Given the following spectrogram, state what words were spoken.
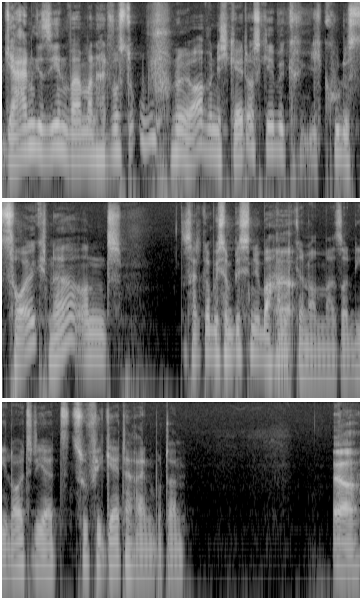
gern gesehen, weil man halt wusste, uff, naja, wenn ich Geld ausgebe, kriege ich cooles Zeug, ne? Und das hat, glaube ich, so ein bisschen überhand Ja. genommen. Also die Leute, die halt zu viel Geld da Ja,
